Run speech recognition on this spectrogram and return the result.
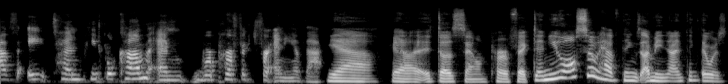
have eight, ten people come, and we're perfect for any of that. Yeah, yeah, it does sound perfect. And you also have things. I mean, I think there was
